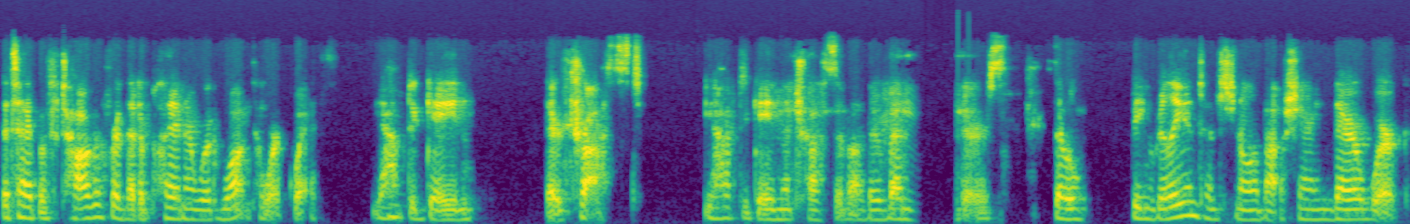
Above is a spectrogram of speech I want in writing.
the type of photographer that a planner would want to work with. You have to gain their trust. You have to gain the trust of other vendors. So being really intentional about sharing their work,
